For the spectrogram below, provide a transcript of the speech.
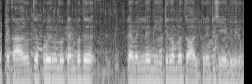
ഒറ്റക്കാലക്ക് എപ്പോഴും ഒരു മുന്നൂറ്റൻപത് ലെവലിൽ മീറ്റ് നമ്മൾ കാൽക്കുലേറ്റ് ചെയ്യേണ്ടി വരും.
